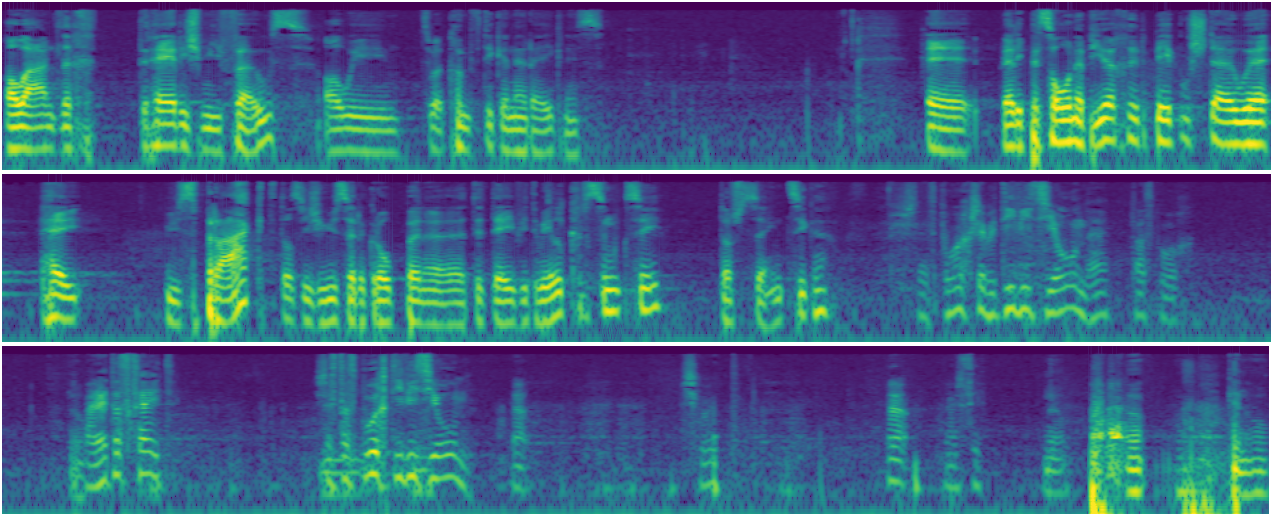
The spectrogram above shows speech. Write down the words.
auch ähnlich, der Herr ist mein Fels, alle zukünftigen Ereignisse. Äh, welche Personen Bücher, Bibelstellen haben uns prägt, das war in unserer Gruppe äh, der David Wilkerson. Gewesen. Das ist das Einzige. Das ist das Buch geschrieben, Division, ne? das Buch. Ja. Wer hat das gesagt? Ist das das Buch Division? Ja. Ist gut. Ja, merci. Ja, ja genau.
